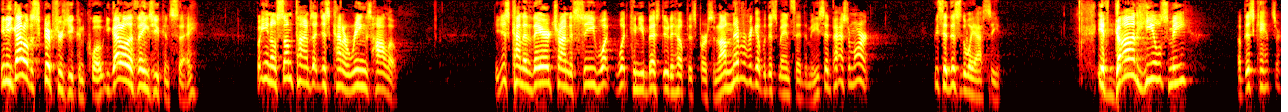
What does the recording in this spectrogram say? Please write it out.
You know, you got all the scriptures you can quote, you got all the things you can say, but you know, sometimes that just kind of rings hollow. You're just kind of there trying to see what, what can you best do to help this person. And I'll never forget what this man said to me. He said, Pastor Mark, he said, this is the way I see it. If God heals me of this cancer,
